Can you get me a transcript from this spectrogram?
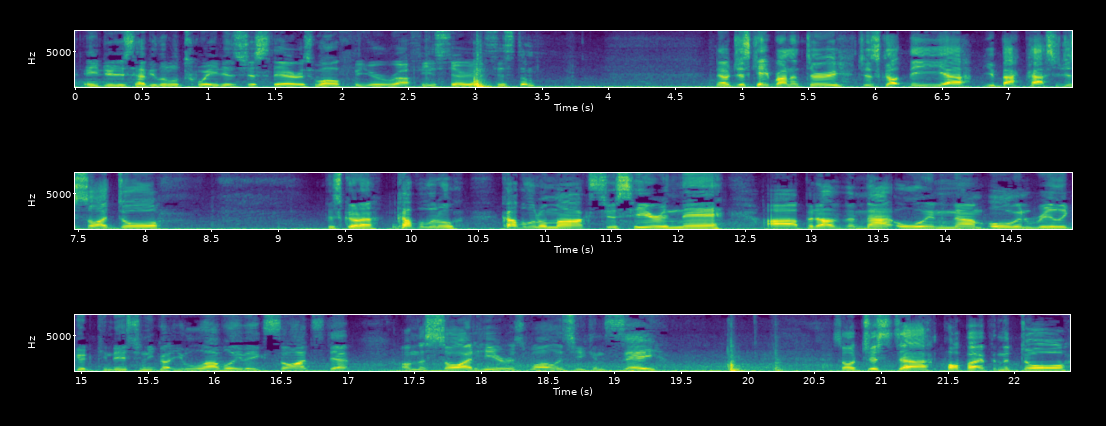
And you do just have your little tweeters just there as well for your, uh, for your stereo system. Now just keep running through, just got the uh, your back passenger side door. Just got a couple little couple little marks just here and there. Uh, but other than that, all in um, all in really good condition. You've got your lovely big side step on the side here as well as you can see. So I'll just uh, pop open the door.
